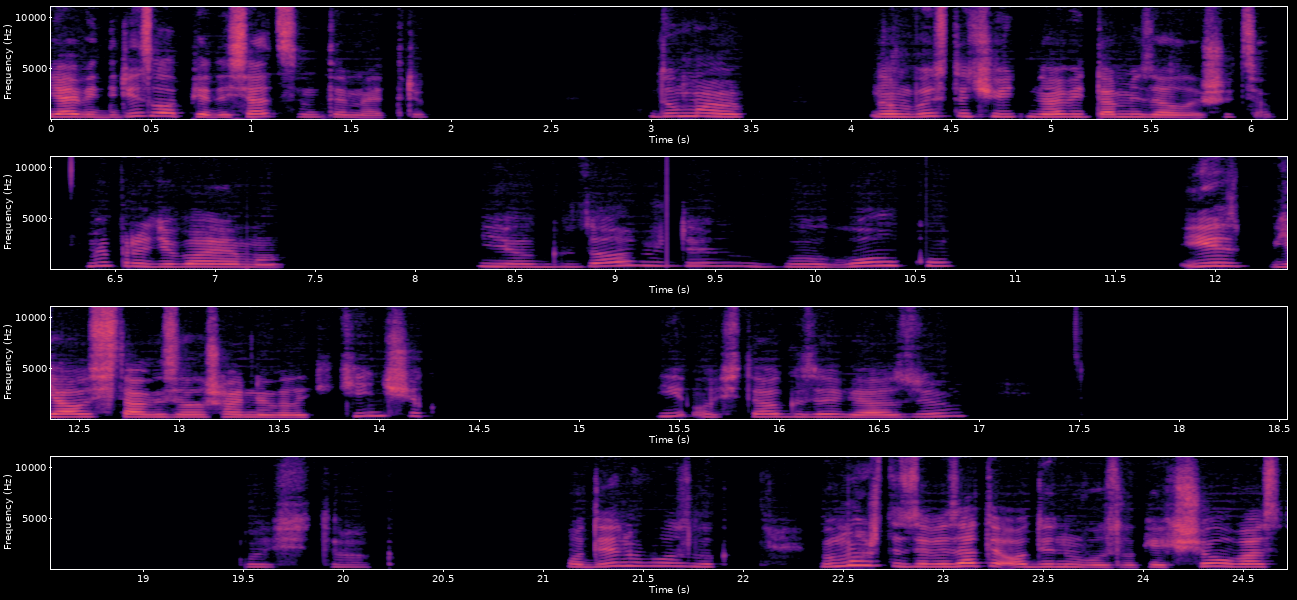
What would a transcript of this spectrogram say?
Я відрізала 50 сантиметрів. Думаю, нам вистачить, навіть там і залишиться. Ми продіваємо, як завжди, в голку. І я ось так залишаю невеликий кінчик. І ось так зав'язую. Ось так. Один вузлик. Ви можете зав'язати один вузлик, якщо у вас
